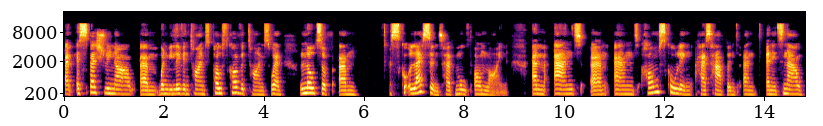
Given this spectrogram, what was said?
um, especially now um, when we live in times post COVID times when loads of um, school lessons have moved online. Um, and um, and homeschooling has happened, and and it's now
